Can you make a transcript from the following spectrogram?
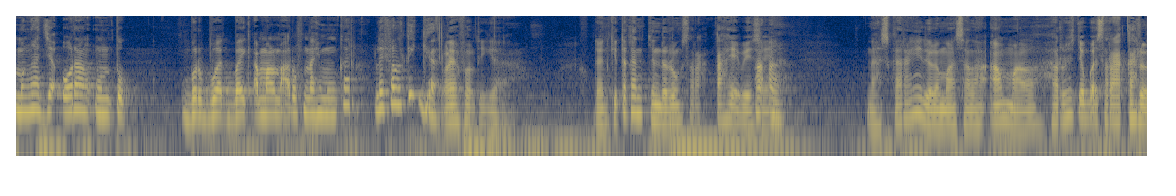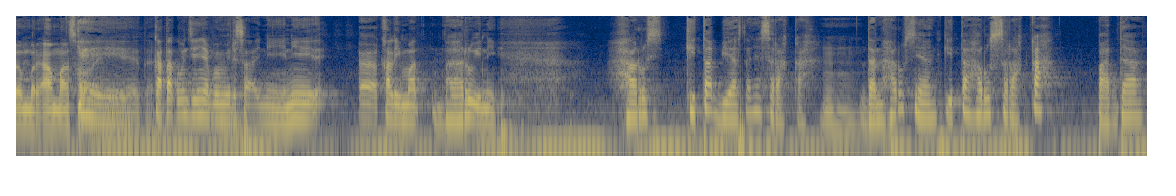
mengajak orang untuk berbuat baik amal ma'ruf nahi mungkar level 3. Level 3. Dan kita kan cenderung serakah ya biasanya. Ah, ah. Nah, sekarang ini dalam masalah amal harusnya coba serakah dalam beramal soleh gitu. kata kuncinya pemirsa ini, ini eh, kalimat baru ini harus kita biasanya serakah Mhm. dan harusnya kita harus serakah pada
